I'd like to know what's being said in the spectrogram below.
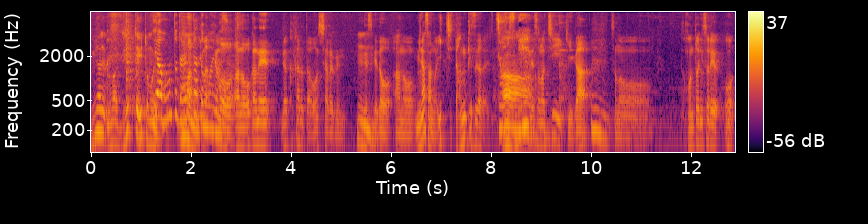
宮大工まあ絶対いいと思うよ。いや本当大事だと思います。でもあのお金がかかるとはおっしゃるんですけど、あの皆さんの一致団結が大事なんですそうですあね。でその地域が、うん。その本当にそれを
